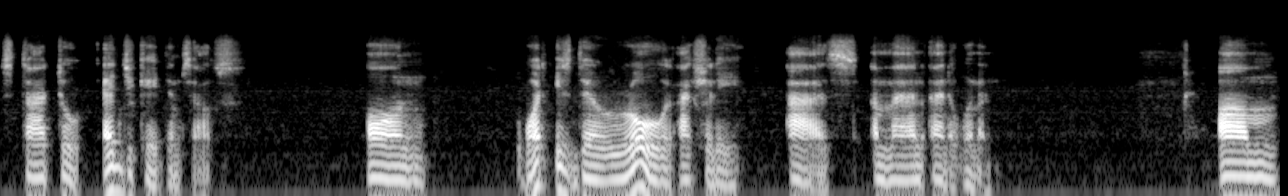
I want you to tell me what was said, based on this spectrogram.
start to educate themselves on what is their role actually as a man and a woman. Um,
